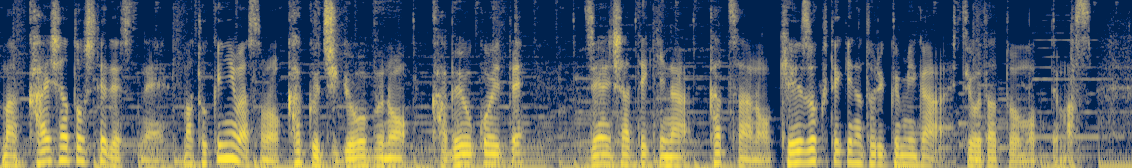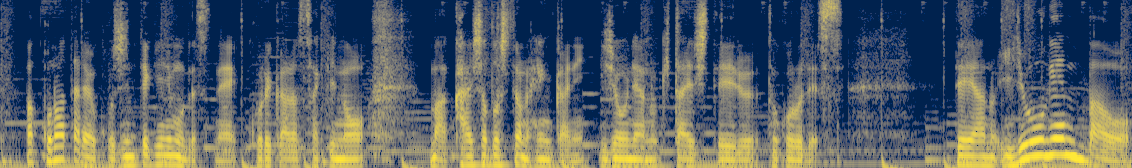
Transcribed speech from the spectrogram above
まあ、会社としてですね、まあ、時にはその各事業部の壁を越えて全社的なかつあの継続的な取り組みが必要だと思ってます。まあ、この辺りは個人的にもですねこれから先の、まあ、会社としての変化に非常にあの期待しているところです。であの医療現場を、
